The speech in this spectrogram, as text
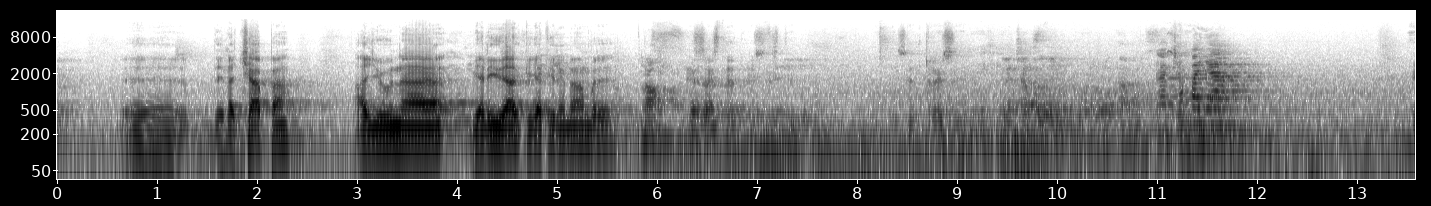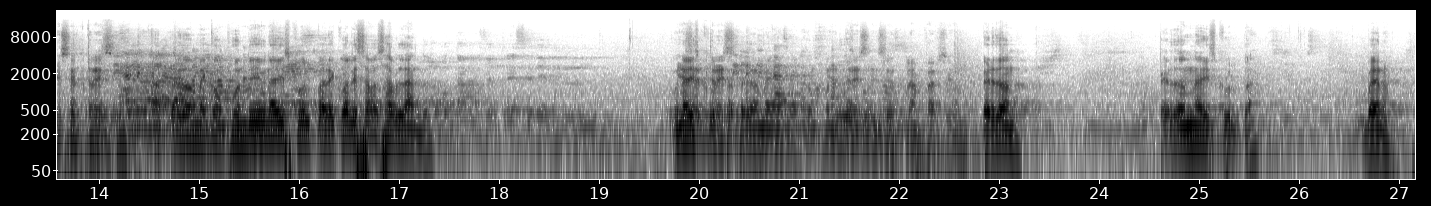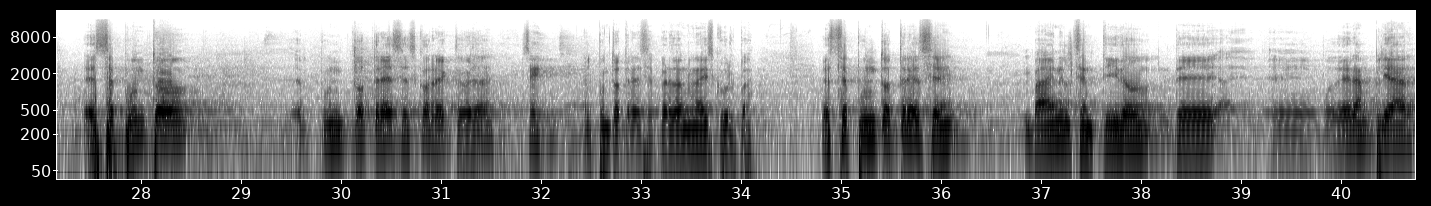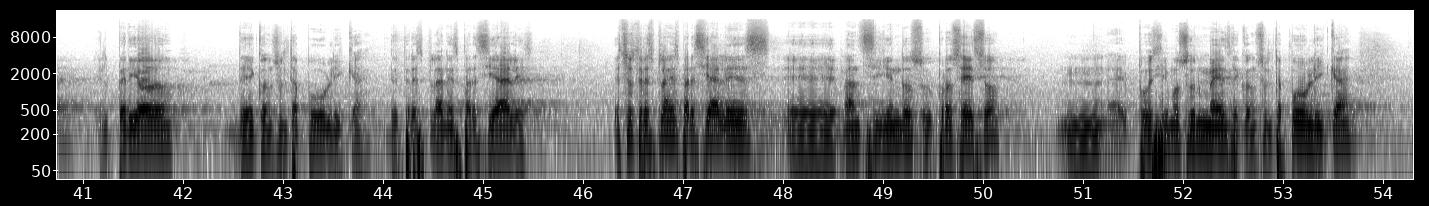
eh, de la chapa, hay una vialidad que ya tiene nombre, No, es este, es este, es el 13. La chapa ya. Es el 13. Déjale que Ah, la perdón, me chapa confundí, una disculpa, ¿de cuál estamos hablando? Una disculpa, 13. perdón, me, me confundí El de 13 es el puntos. plan parcial. Perdón, perdón, una disculpa. Bueno, ese punto, el punto 13 es correcto, ¿verdad? Sí, El punto 13, perdón, una disculpa. Este punto 13 va en el sentido de poder ampliar el periodo de consulta pública de tres planes parciales. Estos tres planes parciales eh, van siguiendo su proceso. Mm, eh, pusimos un mes de consulta pública.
